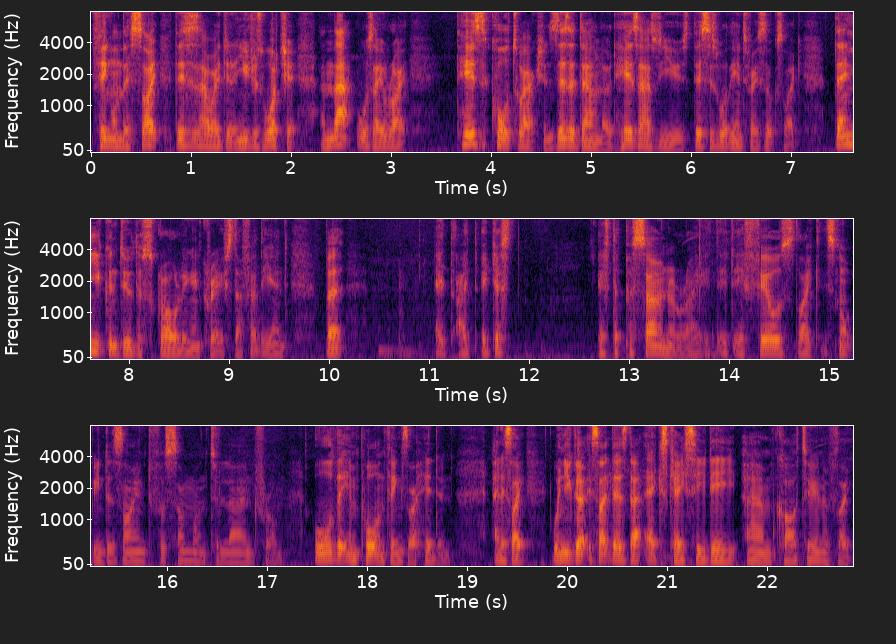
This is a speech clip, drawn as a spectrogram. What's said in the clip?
thing on this site. This is how I did it. And you just watch it, and that will say right here's the call to actions. There's a download. Here's how to use this is what the interface looks like. Then you can do the scrolling and creative stuff at the end. But it, I, it just it's the persona right? It, it, it feels like it's not been designed for someone to learn from. All the important things are hidden. And it's like when you go it's like there's that xkcd um, cartoon of like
